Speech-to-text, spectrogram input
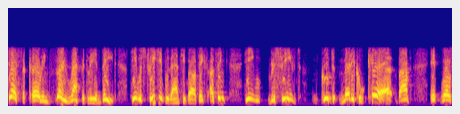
death occurring very rapidly indeed. He was treated with antibiotics. I think he received good medical care, but it was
